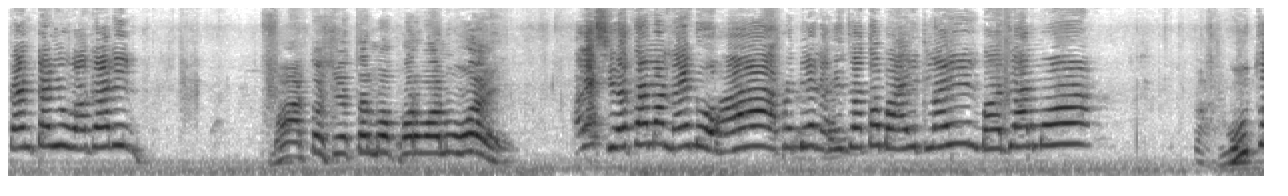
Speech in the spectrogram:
ટંટરિયું વગાડીને. માર તો ખેતરમાં ફરવાનું હોય. અરે શેતામાં નહીં ડોહા આપણે બે નહીં જતો બાઈક લઈને બજારમાં. હું તો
